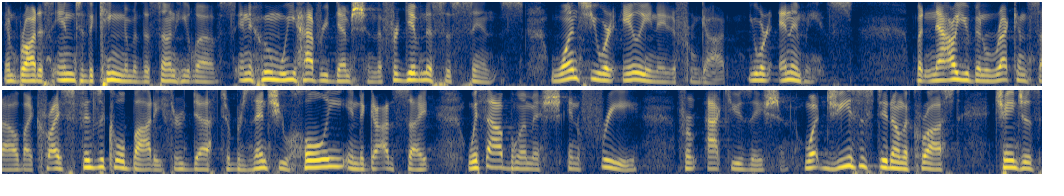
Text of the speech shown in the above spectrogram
and brought us into the kingdom of the Son he loves, in whom we have redemption, the forgiveness of sins. Once you were alienated from God, you were enemies. But now you've been reconciled by Christ's physical body through death to present you holy into God's sight, without blemish and free from accusation. What Jesus did on the cross changes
